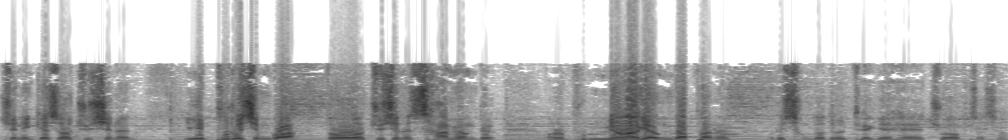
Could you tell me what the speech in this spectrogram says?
주님께서 주시는 이 부르심과 또 주시는 사명들 오늘 분명하게 응답하는 우리 성도들 되게 해 주옵소서.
